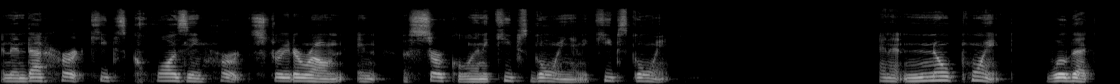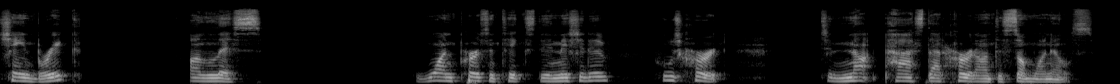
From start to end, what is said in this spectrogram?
And then that hurt keeps causing hurt straight around in a circle and it keeps going and it keeps going. And at no point will that chain break unless one person takes the initiative who's hurt to not pass that hurt on to someone else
